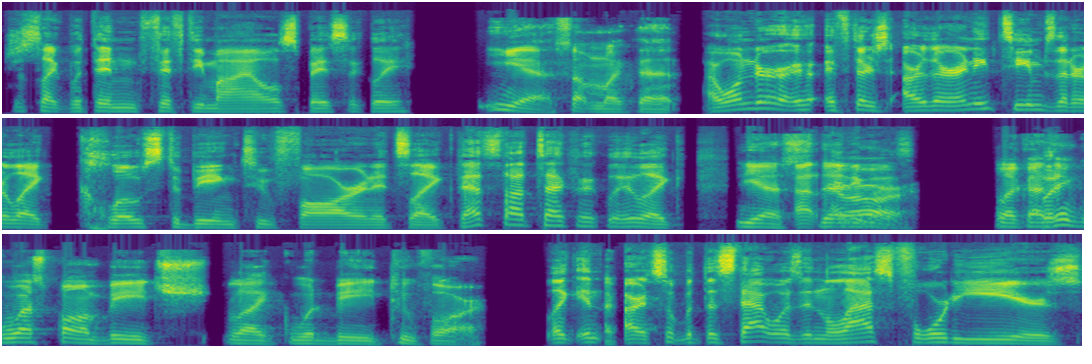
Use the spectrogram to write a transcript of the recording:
Just like within fifty miles, basically. Yeah, something like that. I wonder if there's are there any teams that are like close to being too far, and it's like that's not technically like Yes, Uh, there anyways. are. Like I But- think West Palm Beach like would be too far. Like, in, all right, so but the stat was in the last 40 years,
